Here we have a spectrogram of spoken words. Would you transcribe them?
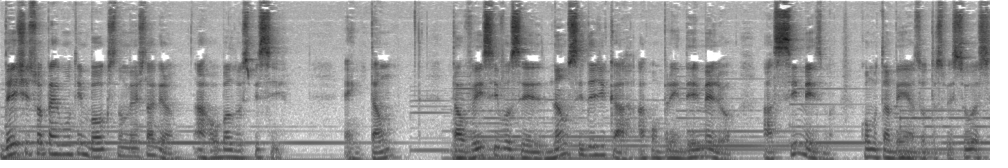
deixe sua pergunta em box no meu Instagram, luzpc. Então, talvez se você não se dedicar a compreender melhor a si mesma, como também as outras pessoas,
